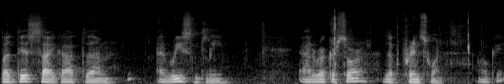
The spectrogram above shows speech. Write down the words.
but this I got um, uh, recently at a record store, the Prince one. Okay.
